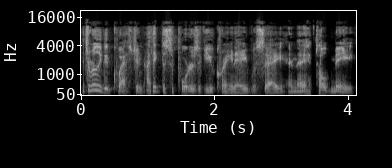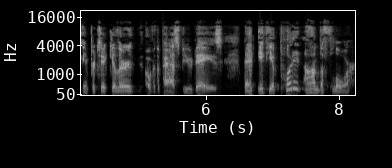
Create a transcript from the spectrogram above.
It's a really good question. I think the supporters of Ukraine aid will say, and they have told me in particular over the past few days, that if you put it on the floor,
